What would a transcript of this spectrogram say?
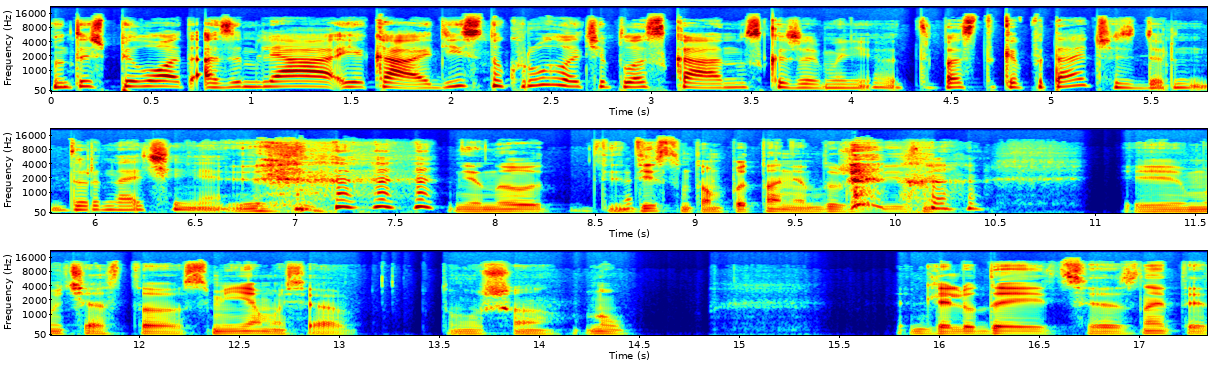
ну ти ж пілот, а земля яка? Дійсно кругла чи пласка? Ну скажи мені, от вас таке питають щось дур, дурне чи ні? Ні, ну дійсно там питання дуже різні. І ми часто сміємося, тому що ну, для людей це, знаєте,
